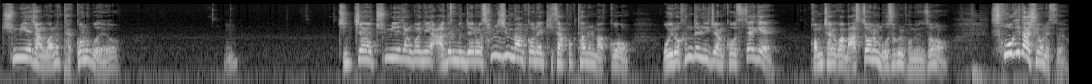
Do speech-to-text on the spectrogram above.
추미애 장관은 대권 후보예요. 진짜 추미애 장관이 아들 문제로 30만 건의 기사 폭탄을 맞고 오히려 흔들리지 않고 세게 검찰과 맞서는 모습을 보면서 속이 다 시원했어요.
